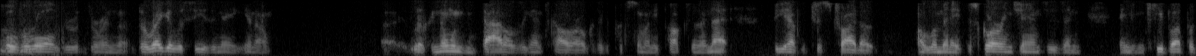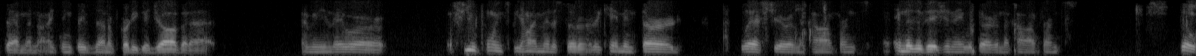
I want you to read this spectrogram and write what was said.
Overall during the, the regular season. They, you know, uh, look, no one battles against Colorado because they can put so many pucks in the net. But you have to just try to eliminate the scoring chances and and you can keep up with them. And I think they've done a pretty good job of that. I mean, they were a few points behind Minnesota. They came in third last year in the conference. In the division, they were third in the conference still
